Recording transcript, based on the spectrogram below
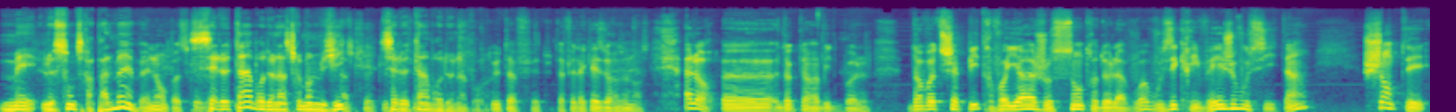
mais le son ne sera pas le même. Ben non, parce que C'est le timbre de l'instrument de musique, c'est le fait. timbre de la voix. Tout à fait, tout à fait, la caisse de résonance. Alors, euh, docteur Abitbol, dans votre chapitre Voyage au centre de la voix, vous écrivez, je vous cite, hein, chanter,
